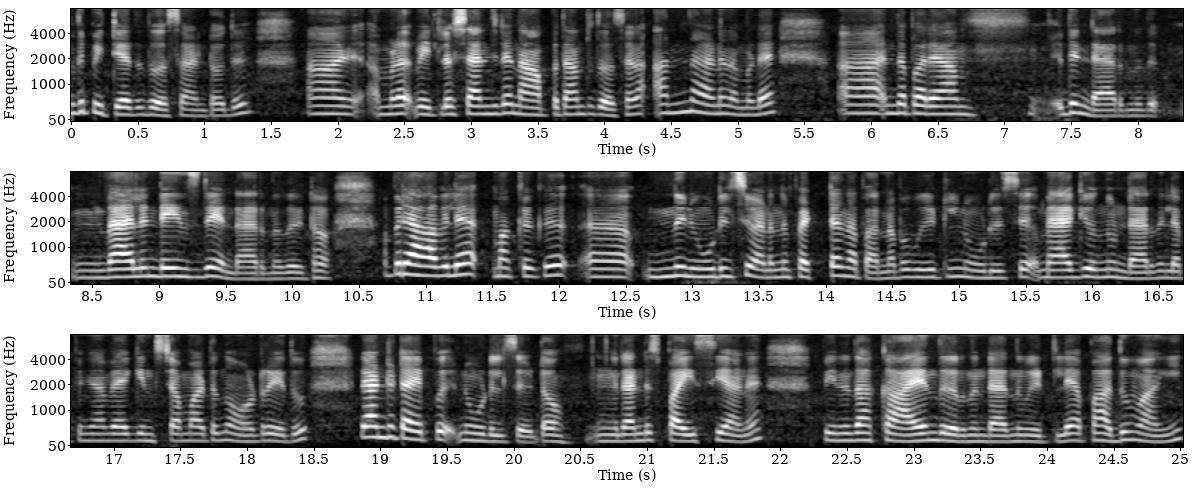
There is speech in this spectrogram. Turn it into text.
ഇത് പിറ്റേത്തെ ദിവസമാണ് കേട്ടോ ഇത് നമ്മൾ വെയിറ്റ് ലോസ് ചാലഞ്ചിന്റെ നാൽപ്പതാമത്തെ ദിവസമാണ്. അന്നാണ് നമ്മുടെ എന്താ പറയുക ഇതുണ്ടായിരുന്നത്. വാലന്റൈൻസ് ഡേ ഉണ്ടായിരുന്നത് കേട്ടോ. അപ്പോൾ രാവിലെ മക്കൾക്ക് ഇന്ന് നൂഡിൽസ് വേണമെന്ന് പെട്ടെന്നാണ് പറഞ്ഞത്. അപ്പോൾ വീട്ടിൽ നൂഡിൽസ് മാഗി ഒന്നും ഉണ്ടായിരുന്നില്ല. അപ്പോൾ ഞാൻ വേഗം ഇൻസ്റ്റാമാർട്ടിൽ നിന്ന് ഓർഡർ ചെയ്തു. രണ്ട് ടൈപ്പ് നൂഡിൽസ് കേട്ടോ. രണ്ട് സ്പൈസിയാണ് പിന്നെ ഇതാ കായം തീർന്നുണ്ടായിരുന്നു വീട്ടിൽ അപ്പോൾ അതും വാങ്ങി.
